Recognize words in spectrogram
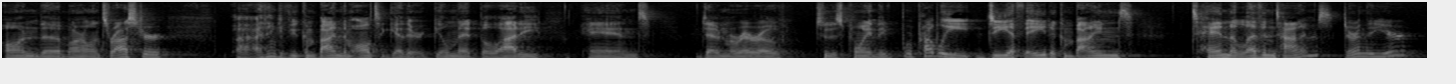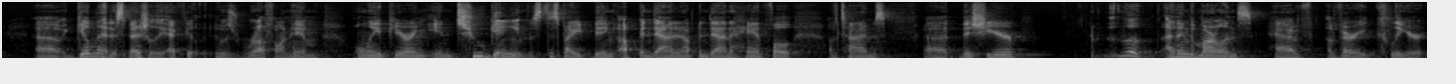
on the Marlins roster. Uh, I think if you combine them all together, Guilmet, Bellatti, and Deven Marrero to this point, they were probably DFA'd a combined 10, 11 times during the year. Uh, Guilmet, especially, I feel it was rough on him only appearing in two games despite being up and down and up and down a handful of times uh, this year. I think the Marlins have a very clear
